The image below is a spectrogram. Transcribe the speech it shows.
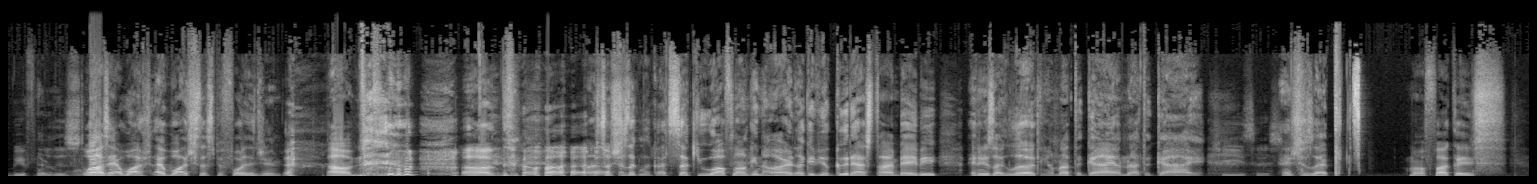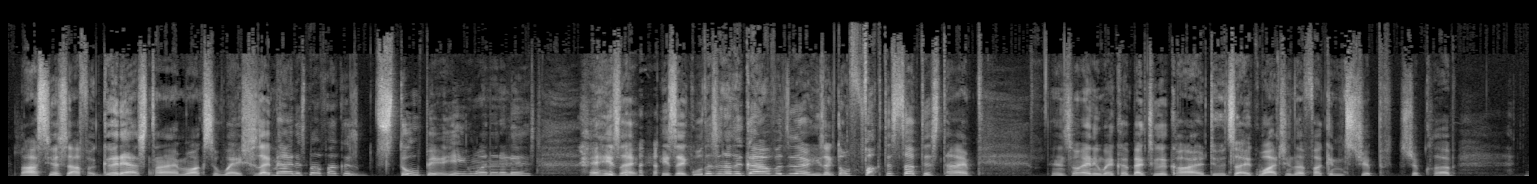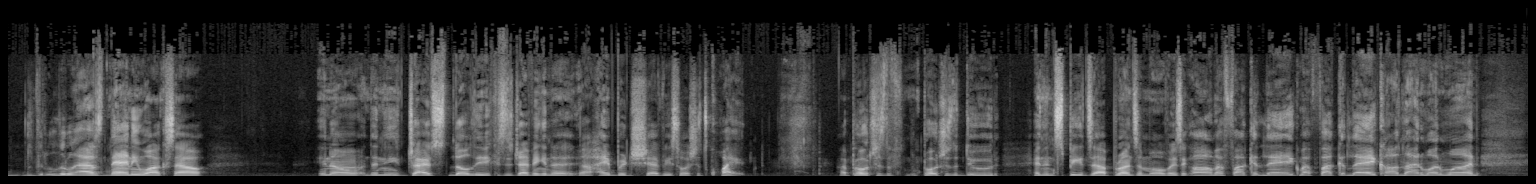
before this? Story? Well, I, say I watched I watched this before the gym. Um, um, so she's like, "Look, I'd suck you off long and hard. I'll give you a good ass time, baby." And he's like, "Look, I'm not the guy. I'm not the guy." Jesus. And she's like, motherfuckers, lost yourself a good ass time. Walks away. She's like, man, this motherfucker's stupid. He ain't want none of this. And he's like, he's like, well, there's another guy over there. He's like, don't fuck this up this time. And so anyway, cut back to the car. Dude's like watching the fucking strip strip club. Little, little ass Danny walks out. You know, then he drives slowly because he's driving in a, a hybrid Chevy, so it's just quiet. Approaches the approaches the dude and then speeds up, runs him over. He's like, "Oh, my fucking leg, my fucking leg! Call 911."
